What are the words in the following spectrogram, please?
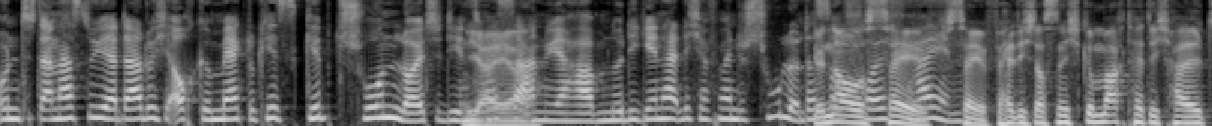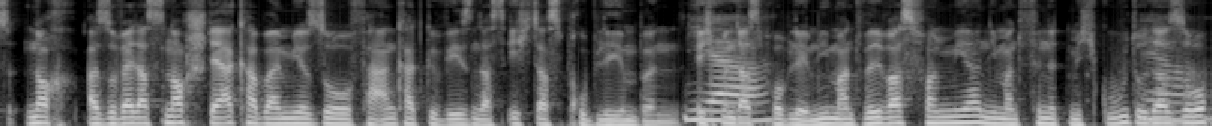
Und dann hast du ja dadurch auch gemerkt, okay, es gibt schon Leute, die Ja, Interesse ja. an mir haben, nur die gehen halt nicht auf meine Schule. Und das genau, ist auch voll safe, fein. safe. Hätte ich das nicht gemacht, hätte ich halt noch, also wäre das noch stärker bei mir so verankert gewesen, dass ich das Problem bin. Ich Ja. bin das Problem. Niemand will was von mir, niemand findet mich gut oder Ja. so.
